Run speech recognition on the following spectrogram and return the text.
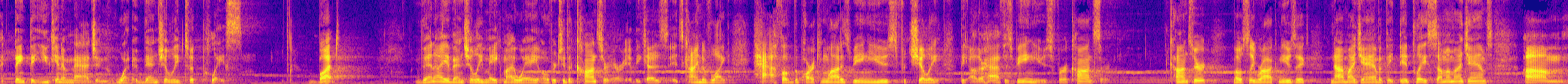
I think that you can imagine what eventually took place. But then I eventually make my way over to the concert area because it's kind of like half of the parking lot is being used for chili, the other half is being used for a concert. Concert, mostly rock music, not my jam, but they did play some of my jams. Um,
